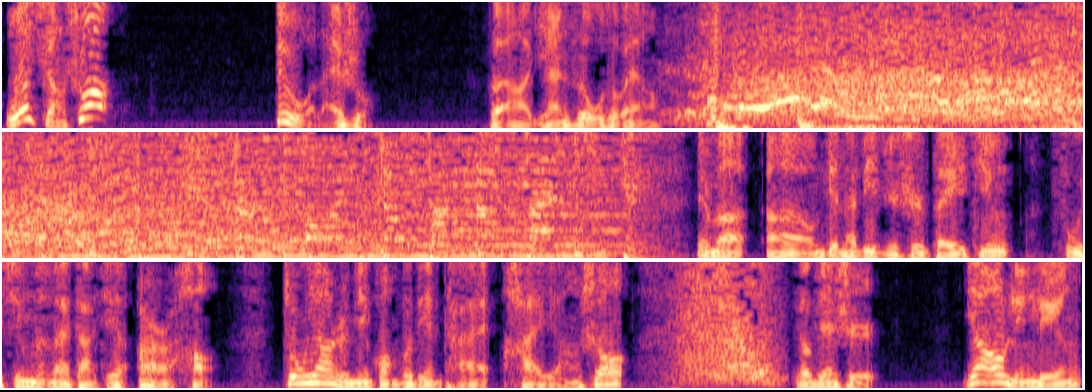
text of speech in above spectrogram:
我想说，对我来说，各位啊，颜色无所谓啊。那么，呃，我们电台地址是北京复兴门外大街二号，中央人民广播电台海洋收，邮编是幺零零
